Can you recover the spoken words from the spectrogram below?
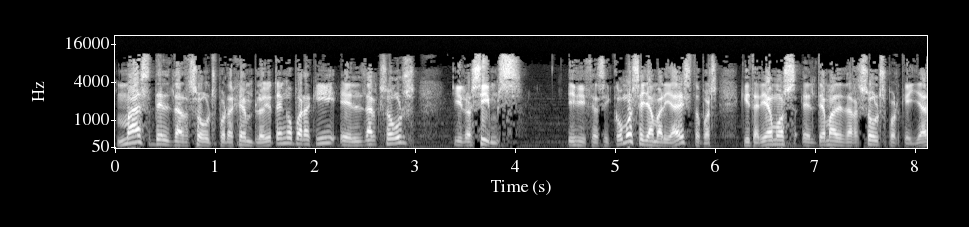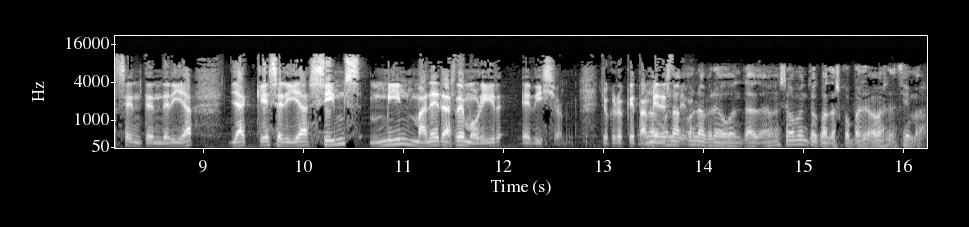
Más del Dark Souls, por ejemplo. Yo tengo por aquí el Dark Souls y los Sims. Y dices, ¿y cómo se llamaría esto? Pues quitaríamos el tema de Dark Souls porque ya se entendería, ya que sería Sims Mil Maneras de Morir Edition. Yo creo que también estaría una, una pregunta. En ese momento, ¿cuántas copas llevabas encima?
